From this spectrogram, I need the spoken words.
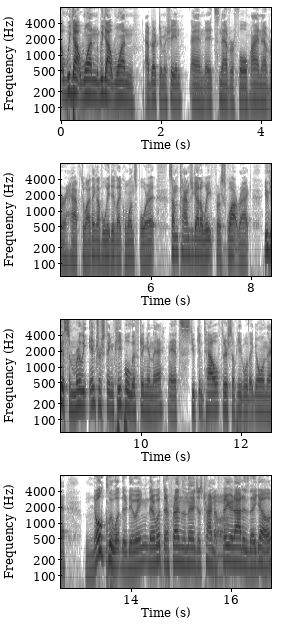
uh, we got one, we got one abductor machine, and it's never full. I never have to. I think I've waited like once for it. Sometimes you gotta wait for a squat rack. You get some really interesting people lifting in there. It's you can tell there's some people that go in there, no clue what they're doing. They're with their friends and they're just trying to Uh, figure it out as they go.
